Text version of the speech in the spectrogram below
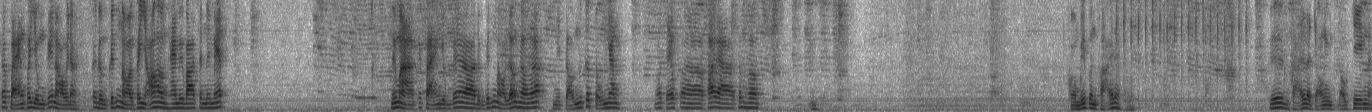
Các bạn phải dùng cái nồi nè, cái đường kính nồi phải nhỏ hơn 23 cm nếu mà các bạn dùng cái à, đường kính nồi lớn hơn á, nhiệt độ nó tích tụ nhanh, nó sẽ phá ra sớm hơn. Còn bếp bên phải đây bếp bên phải là chọn nhiệt độ chiên nè.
